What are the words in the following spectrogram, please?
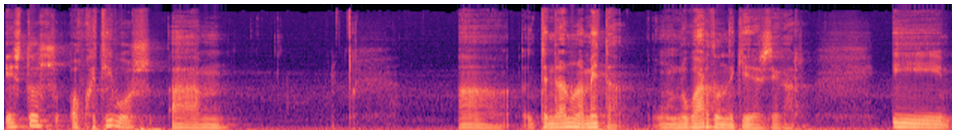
estos objetivos tendrán una meta, un lugar donde quieres llegar. Y,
